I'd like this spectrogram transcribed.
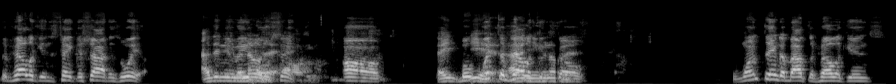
the Pelicans take a shot as well? I didn't It even know no that. sense. Um, They, but yeah, with the I didn't even Pelicans, though, that. One thing about the Pelicans,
